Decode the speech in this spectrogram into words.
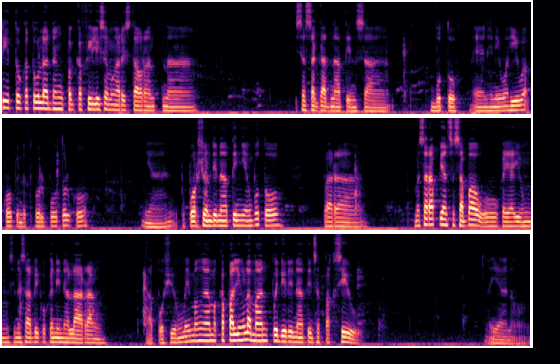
hindi ito katulad ng pagka-fili sa mga restaurant na isasagad natin sa buto. Ayan, hiniwa-hiwa ko, pinutol-putol ko. Ayan, ipoportion din natin yung buto para masarap yan sa sabaw o kaya yung sinasabi ko kanina larang. Tapos yung may mga makapal yung laman, pwede rin natin sa paksiw. Ayan o, ayan.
